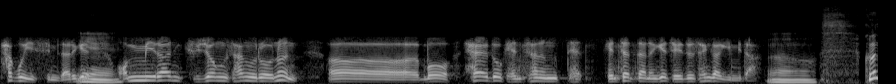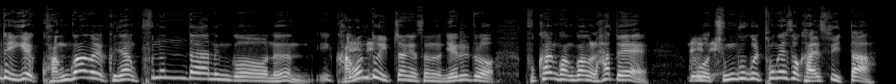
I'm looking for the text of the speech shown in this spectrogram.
하고 있습니다. 이렇게 예. 엄밀한 규정상으로는 어뭐 해도 괜찮은 괜찮다는 게 저희들 생각입니다. 어, 그런데 이게 관광을 그냥 푸는다는 거는 이 강원도 네네. 입장에서는 예를 들어 북한 관광을 하되 뭐. 중국을 통해서 갈 수 있다.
